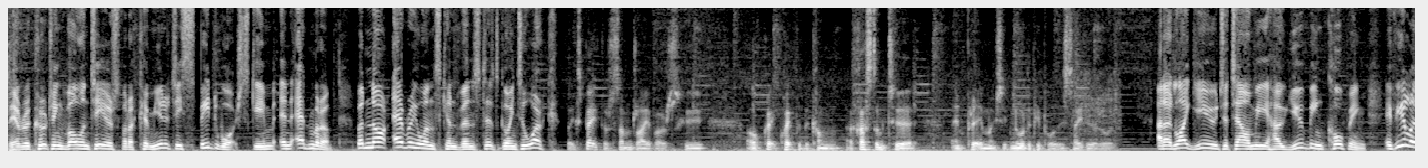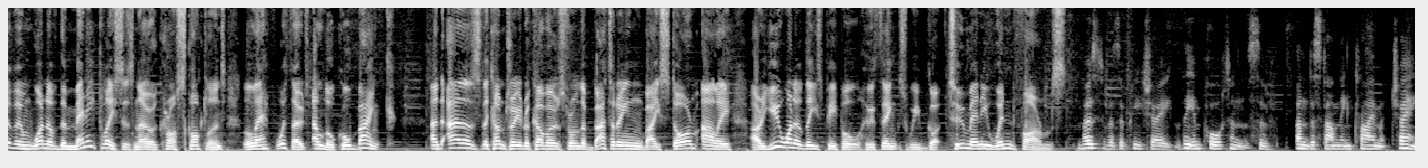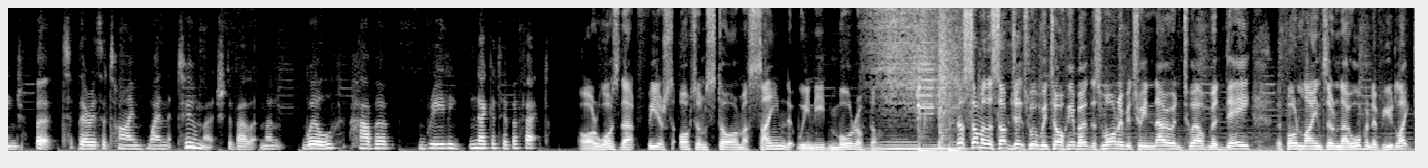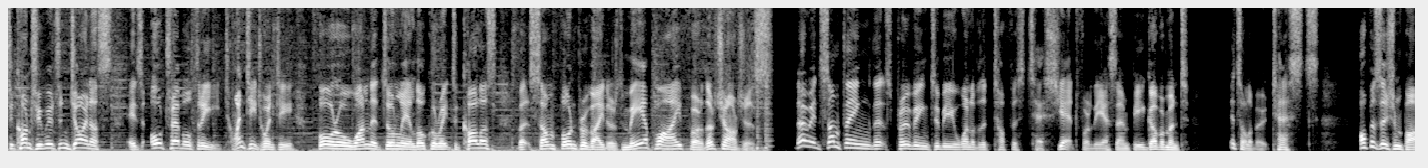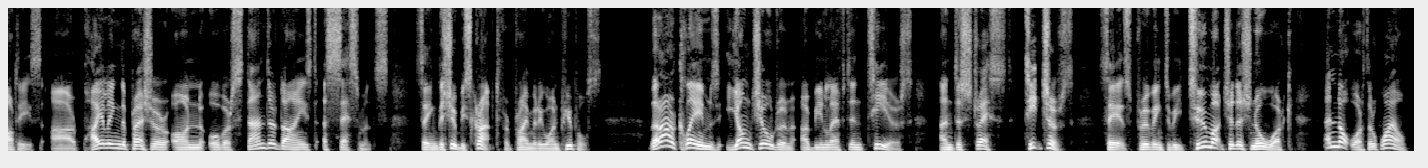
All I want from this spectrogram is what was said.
They're recruiting volunteers for a community speed watch scheme in Edinburgh, but not everyone's convinced it's going to work. I expect there's some drivers who will quite quickly become accustomed to it and pretty much ignore the people at the side of the road. And I'd like you to tell me how you've been coping if you live in one of the many places now across Scotland left without a local bank. And as the country recovers from the battering by Storm Ali, are you one of these people who thinks we've got too many wind farms? Most of us appreciate the importance of understanding climate change, but there is a time when too much development will have a really negative effect. Or was that fierce autumn storm a sign that we need more of them? Just some of the subjects we'll be talking about this morning between now and 12 midday. The phone lines are now open if you'd like to contribute and join us. It's 0333 2020 401. It's only a local rate to call us, but some phone providers may apply further charges. Now, it's something that's proving to be one of the toughest tests yet for the SNP government. It's all about tests. Opposition parties are piling the pressure on over standardised assessments saying they should be scrapped for primary one pupils. There are claims young children are being left in tears and distressed. Teachers say it's proving to be too much additional work and not worth their while.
